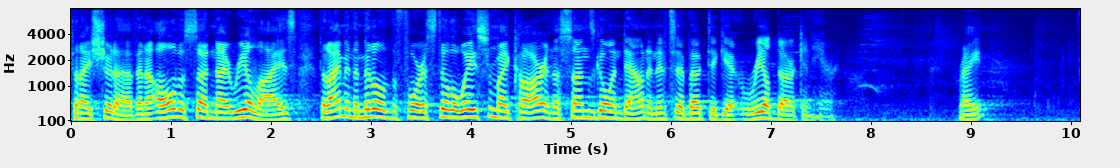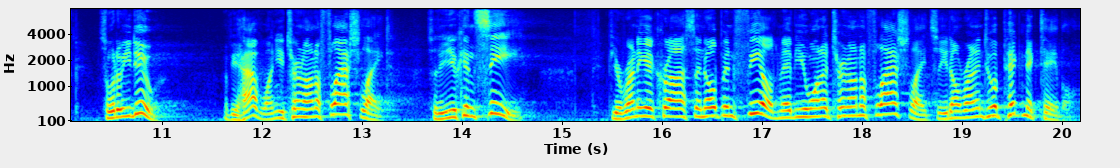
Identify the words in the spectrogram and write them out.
than I should have. And all of a sudden, I realize that I'm in the middle of the forest, still away from my car, and the sun's going down, and it's about to get real dark in here, right? So, what do you do? If you have one, you turn on a flashlight so that you can see. If you're running across an open field, maybe you want to turn on a flashlight so you don't run into a picnic table.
